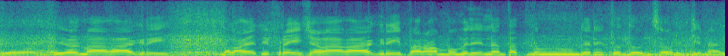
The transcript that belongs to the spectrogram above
Ayun. Ayun mga ka-agree. Malaki diferensya mga ka-agree. Para kang bumili ng tatlong ganito doon sa original.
